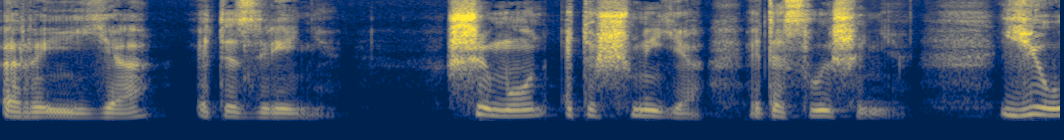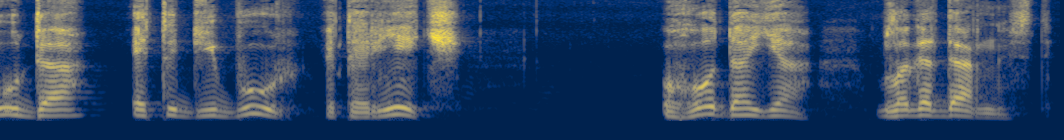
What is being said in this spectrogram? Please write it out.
Рыя – это зрение. Шимон – это шмия, это слышание. Иуда – это дебур, это речь. Годая – благодарность.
